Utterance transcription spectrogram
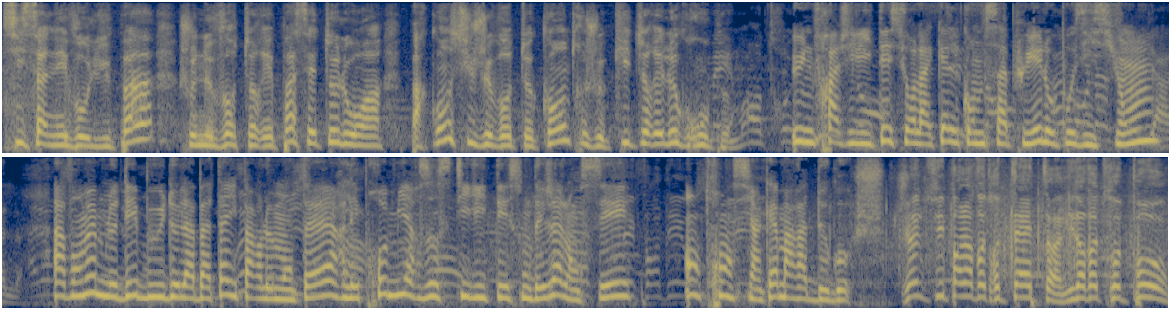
Si ça n'évolue pas, je ne voterai pas cette loi. Par contre, si je vote contre, je quitterai le groupe. Une fragilité sur laquelle compte s'appuyer l'opposition. Avant même le début de la bataille parlementaire, les premières hostilités sont déjà lancées entre anciens camarades de gauche. Je ne suis pas dans votre tête, ni dans votre peau,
